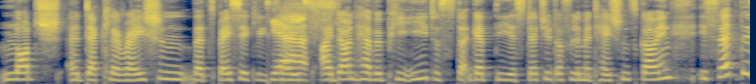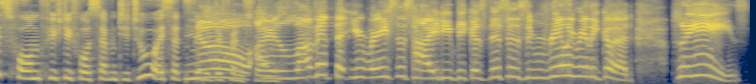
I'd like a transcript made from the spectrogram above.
lodge a declaration that's basically says. I don't have a PE to st- get the statute of limitations going. Is that this form 5472 or is that still no, a different form? I love it that you raised this, Heidi, because this is really, really good. Please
